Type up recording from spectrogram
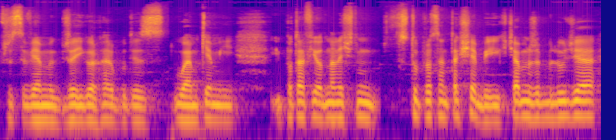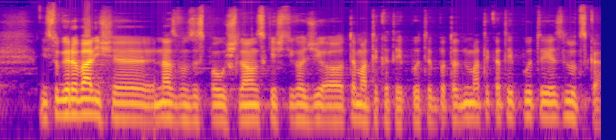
Wszyscy wiemy, że Igor Herbut jest łemkiem i, i potrafi odnaleźć w tym w 100% siebie i chciałbym, żeby ludzie nie sugerowali się nazwą zespołu Śląsk, jeśli chodzi o tematykę tej płyty, bo ta tematyka tej płyty jest ludzka,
